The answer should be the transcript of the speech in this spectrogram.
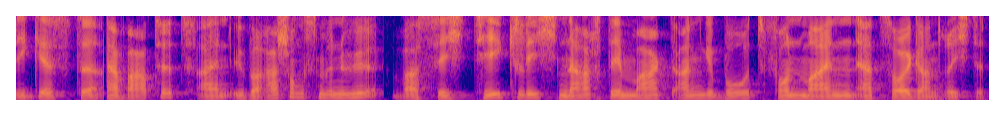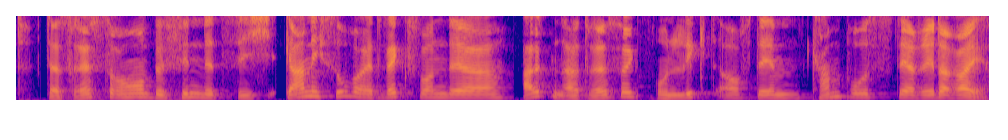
Die Gäste erwartet ein Überraschungsmenü, was sich täglich nach dem Marktangebot von meinen Erzeugern richtet. Das Restaurant befindet sich gar nicht so weit weg von der alten Adresse und liegt auf dem Campus der Reederei.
